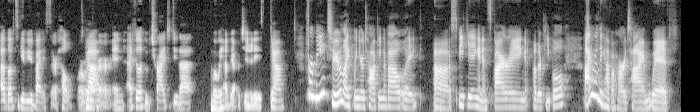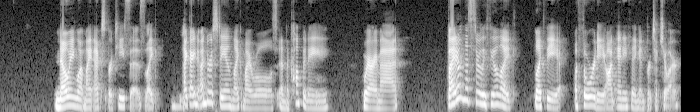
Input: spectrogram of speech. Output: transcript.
I'd love to give you advice or help or Yeah. whatever. And I feel like we've tried to do that when we have the opportunities. Yeah. For me too, like when you're talking about like uh speaking and inspiring other people, I really have a hard time with knowing what my expertise is. Like like I understand like my roles in the company where I'm at, but I don't necessarily feel like like the authority on anything in particular.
